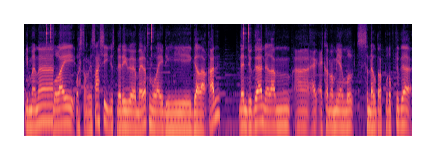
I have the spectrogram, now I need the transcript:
di mana mulai westernisasi dari barat mulai digalakan dan juga dalam uh, ekonomi yang sedang terpuruk juga.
